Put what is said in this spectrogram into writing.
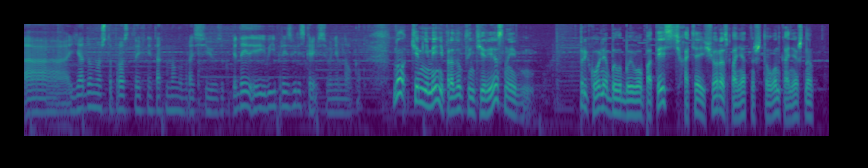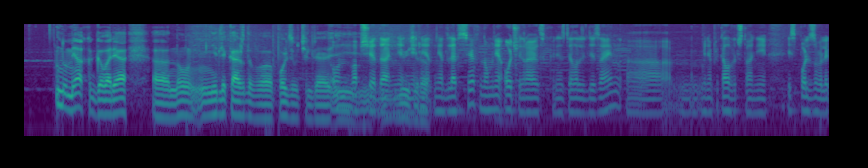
А, я думаю, что просто их не так много в Россию закупили. Да и, и, и произвели, скорее всего, немного. Но, тем не менее, продукт интересный. Прикольно было бы его потестить, хотя еще раз понятно, что он, конечно, ну, мягко говоря, э, ну, не для каждого пользователя. Он и, вообще, да, не, не, не, не для всех, но мне очень нравится, как они сделали дизайн. А, меня прикалывает, что они использовали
